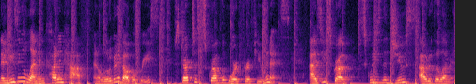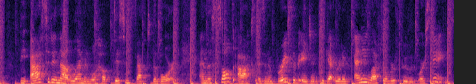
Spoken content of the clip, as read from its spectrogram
Now using a lemon cut in half and a little bit of elbow grease, start to scrub the board for a few minutes. As you scrub, squeeze the juice out of the lemon. The acid in that lemon will help disinfect the board, and the salt acts as an abrasive agent to get rid of any leftover food or stains.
